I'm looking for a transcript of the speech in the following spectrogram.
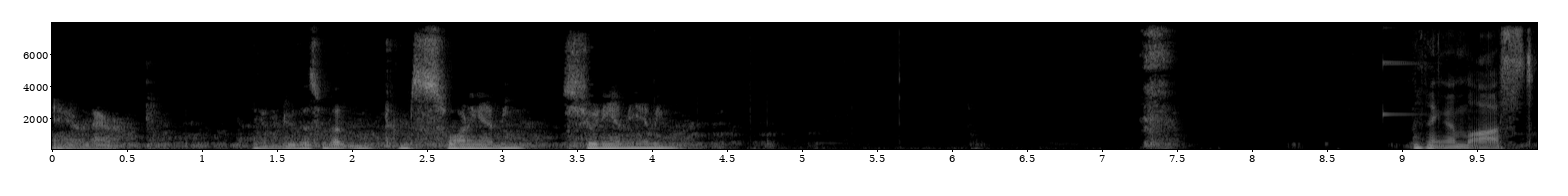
there, there. I'm gonna do this without them swatting at me, shooting at me. I mean, I think I'm lost.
